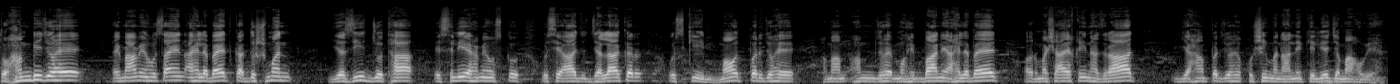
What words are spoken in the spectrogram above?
तो हम भी जो है इमाम हुसैन अहल बैत का दुश्मन यजीद जो था, इसलिए हमें उसको, उसे आज जलाकर उसकी मौत पर जो है हम हम जो है मुहिबान अहल बैत और मशाइन हजरात यहाँ पर जो है खुशी मनाने के लिए जमा हुए हैं।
